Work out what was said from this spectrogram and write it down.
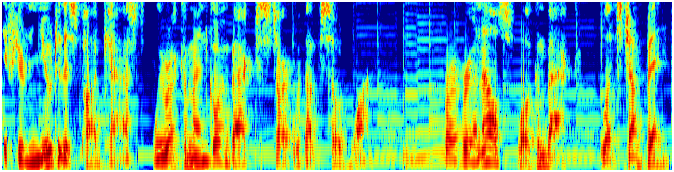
If you're new to this podcast, we recommend going back to start with episode one. For everyone else, welcome back. Let's jump in.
